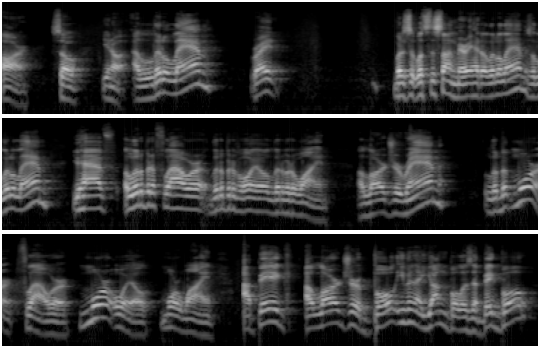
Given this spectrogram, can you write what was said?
are. So, you know, a little lamb, right? What is it? What's the song? Mary had a little lamb. Is a little lamb? You have a little bit of flour, a little bit of oil, a little bit of wine. A larger ram, a little bit more flour, more oil, more wine. A big, a larger bull, even a young bull is a big bull,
